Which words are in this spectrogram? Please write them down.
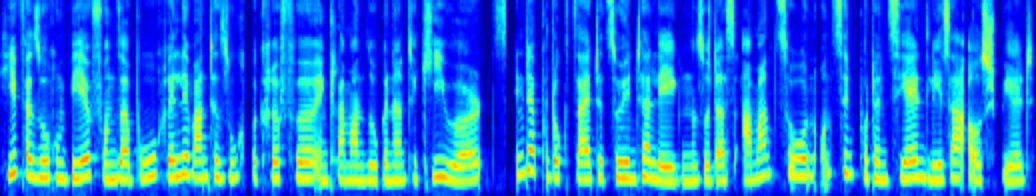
Hier versuchen wir für unser Buch relevante Suchbegriffe in Klammern sogenannte Keywords in der Produktseite zu hinterlegen, sodass Amazon uns den potenziellen Leser ausspielt.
